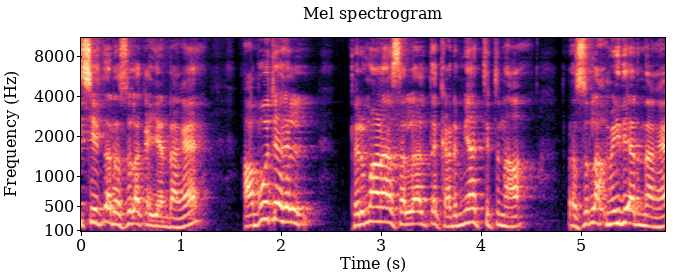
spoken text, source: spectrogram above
விஷயத்தை ரசூலா கையாண்டாங்க. அபூஜகல் பெருமானா சல்லாலத்தை கடுமையாக திட்டுனா ரசுல்லா அமைதியாக இருந்தாங்க.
